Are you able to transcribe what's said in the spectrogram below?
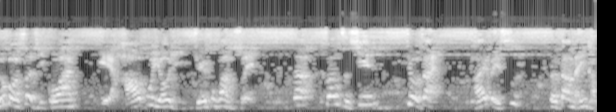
如果涉及国安，也毫不犹豫，绝不放水。那双子星就在台北市的大门口，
